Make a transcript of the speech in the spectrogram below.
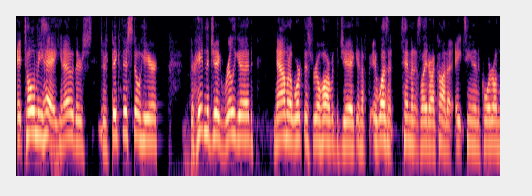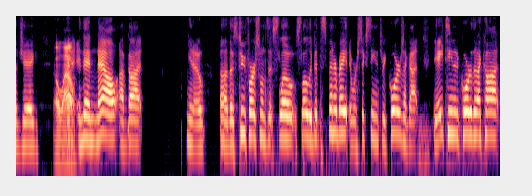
it told me, hey, you know, there's there's big fish still here. They're hitting the jig really good. Now I'm going to work this real hard with the jig. And if it wasn't 10 minutes later, I caught a 18 and a quarter on the jig. Oh wow. And, and then now I've got, you know, uh, those two first ones that slow slowly bit the spinner bait that were 16 and three quarters. I got the 18 and a quarter that I caught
